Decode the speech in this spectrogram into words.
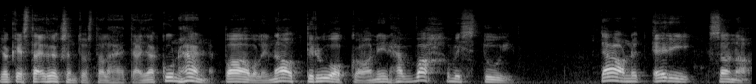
Jakeesta 19 lähetään. Ja kun hän, Paavali, nautti ruokaa, niin hän vahvistui. Tämä on nyt eri sana.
